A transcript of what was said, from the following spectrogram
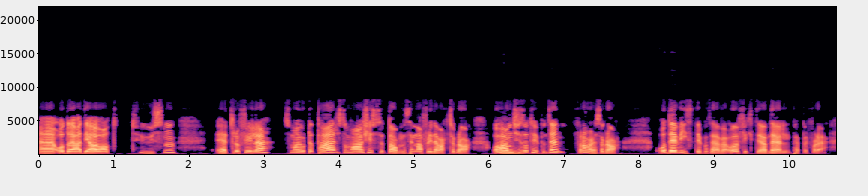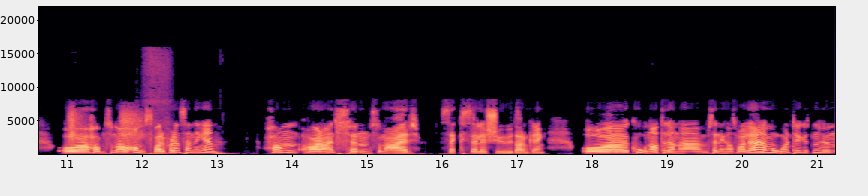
Eh, og det, de har jo hatt 1000 heterofile som har gjort dette her, som har kysset damene sine fordi de har vært så glad. Og han Mm. kyssa typen sin, for han ble så glad. Og det viste de på TV, og da fikk de en del pepper for det. Og han som da har ansvaret for den sendingen, han har da en sønn som er seks eller sju der omkring. Og kona til denne sendingsansvarlige, moren til gutten, hun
